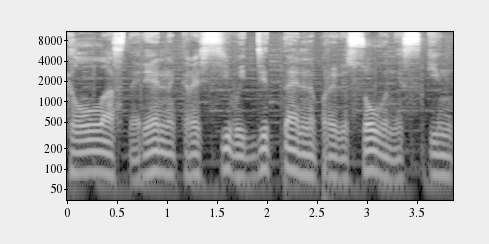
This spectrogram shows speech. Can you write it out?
классный, реально красивый, детально прорисованный скин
